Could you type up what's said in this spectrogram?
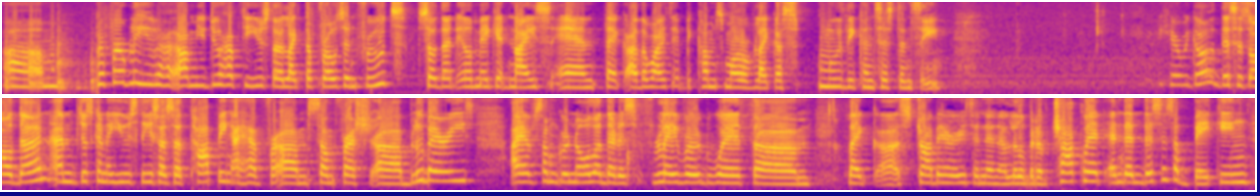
Um, preferably you, um, you do have to use the like the frozen fruits so that it'll make it nice and thick. Otherwise it becomes more of like a smoothie consistency here we go. This is all done. I'm just going to use these as a topping. I have um, some fresh uh, blueberries. I have some granola that is flavored with um, like uh, strawberries and then a little bit of chocolate. And then this is a baking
